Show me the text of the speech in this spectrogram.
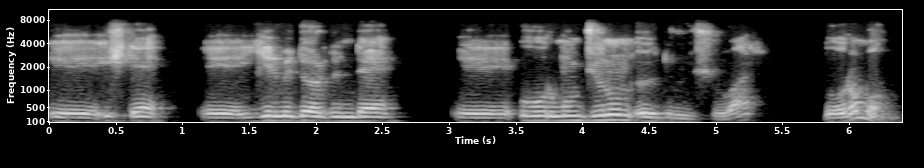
E, işte e, 24'ünde e, Uğur Mumcu'nun öldürülüşü var. Doğru mu?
